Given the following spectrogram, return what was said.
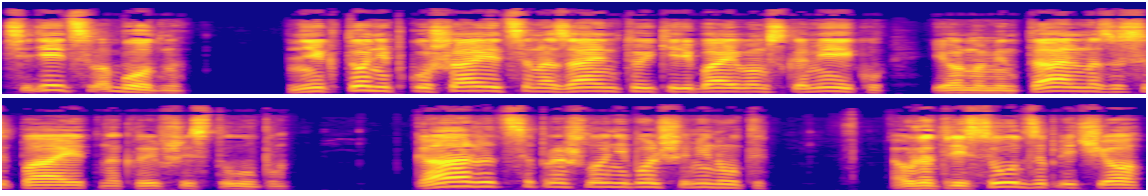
Сидеть свободно. Никто не покушается на занятую Кирибаевым скамейку, и он моментально засыпает, накрывшись тулупом. Кажется, прошло не больше минуты, а уже трясут за плечо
